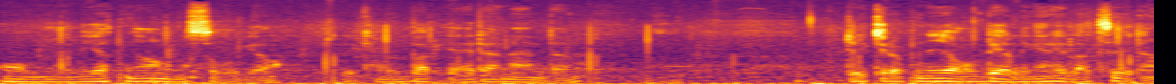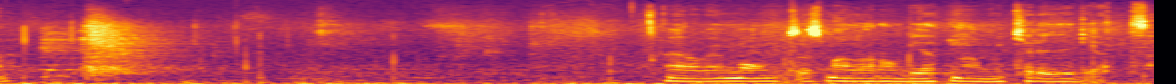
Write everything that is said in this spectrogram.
om Vietnam såg jag. Så vi kan väl börja i den änden. Det dyker upp nya avdelningar hela tiden. Här har vi en monter som handlar om Vietnamkriget.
